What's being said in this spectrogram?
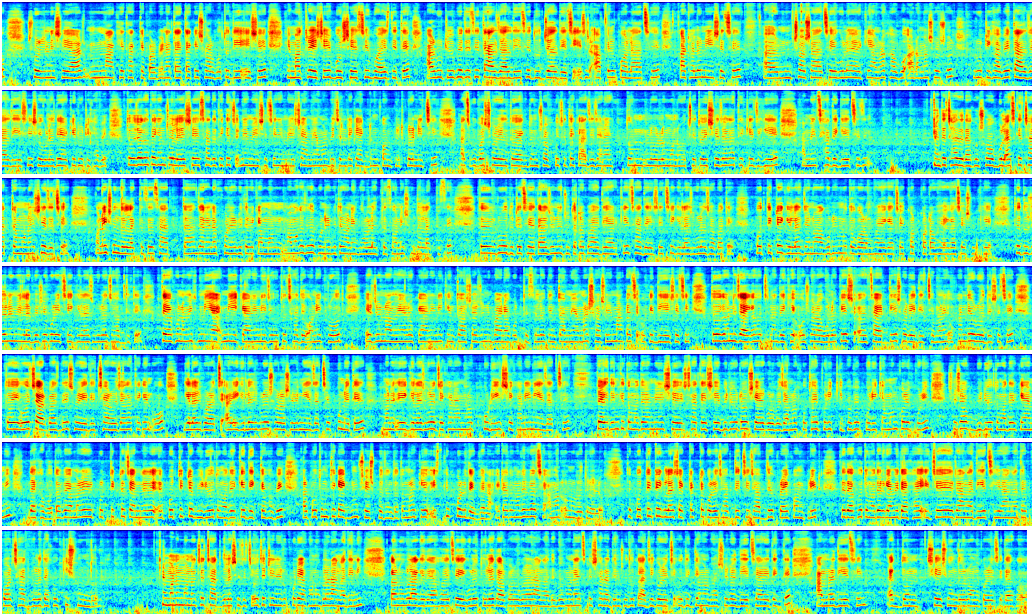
শরীর সে আর না খেয়ে থাকতে পারবে না, তাই তাকে শরবত দিয়ে এসে, এইমাত্র এসে বসে বসেছি ভয়েস দিতে, আর রুটিও ভেজেছি, তাল জাল দিয়েছে, দুধ জাল দিয়েছি, এছাড়া আপেল, কলা আছে, কাঁঠালও নিয়ে এসেছে, আর শশা আছে এগুলো আর কি আমরা খাব, আর আমার শ্বশুর রুটি খাবে, তাল জাল দিয়েছি, সেগুলো দিয়ে আর কি রুটি খাবে। তো ওই জায়গা থেকে চলে এসে সাথে থেকে নেমে এসেছি। নেমে এসে আমি আমার বিছানাটাকে একদম কমপ্লিট করে নিচ্ছি। আজকে বা শরীর তো একদম সব কিছুতে কাজে যেন একদম লোলো মনে হচ্ছে। তো সে জায়গা থেকে গিয়ে আমি ছাদে গিয়েছি এতে ছাদে দেখো সবগুলো, আজকে ছাদটা মনে হয় সেজেছে। অনেক সুন্দর লাগতেছে ছাদটা। জানি না ফোনের ভিতরে কেমন, আমার কাছে তো ফোনের ভিতরে অনেক ভালো লাগতেছে, অনেক সুন্দর লাগতেছে। তো রোদ উঠেছে, তার জন্য জুতাটা পায়ে দিয়ে আর কি ছাদে এসেছি গিলাসগুলো ঝাপাতে। প্রত্যেকটা গিলাস যেন আগুনের মতো গরম হয়ে গেছে, কটকটা হয়ে গেছে শুকিয়ে। তো দুজনে মিলে বসে পড়েছি গিলাসগুলো ঝাঁপ দিতে। তো এখন আমি মেয়ে, মেয়েকে আনিনি যেহেতু ছাদে অনেক রোদ, এর জন্য আমি আর ওকে আনিনি, কিন্তু আসার জন্য বায়না করতেছিল। কিন্তু আমি আমার শাশুড়ি মার কাছে ওকে দিয়ে এসেছি। তো এখানে জায়গা হচ্ছে না দেখে ও সরাগুলোকে সাইড দিয়ে সরিয়ে দিচ্ছে মানে ওখান দিয়েও রোদ এসেছে। তো এই ও চারপাশ দিয়ে সরিয়ে দিচ্ছে আর ওই জায়গা থেকে ও গ্লাস ভরাচ্ছে। আর এই গ্লাসগুলো সরাসরি নিয়ে যাচ্ছে পুনেতে মানে এই গ্লাসগুলো যেখানে আমরা পুরি সেখানেই নিয়ে যাচ্ছে। তো একদিন কি তোমাদের আমি সে সাথে সেই ভিডিওটাও শেয়ার করব যে আমরা কোথায় পুরি, কীভাবে পুরি, কেমন করে পুরি, সেসব ভিডিও তোমাদেরকে আমি দেখাবো। তবে আমার এই প্রত্যেকটা চ্যানেলে প্রত্যেকটা ভিডিও তোমাদেরকে দেখতে হবে। আর প্রথম থেকে একদম শেষ পর্যন্ত তোমরা কেউ স্কিপ করে দেখবে না। এটা তোমাদের কাছে আমার অনুরোধ রইল। তো প্রত্যেকটা গ্লাস একটা একটা করে ঝাঁপ দিচ্ছি, ঝাঁপ দিয়ে প্রায় কমপ্লিট তো দেখো, তোমাদেরকে আমি দেখাই যে রাঙা দিয়েছি রাঙা দেওয়ার পর ছাদগুলো দেখো কি সুন্দর। মানে মনে হচ্ছে ছাদগুলো সেজেছে। ওই যে টিনের উপরে এখন ওগুলো রাঙা দিইনি কারণ ওগুলো আগে দেওয়া হয়েছে, এগুলো তুলে তারপর ওগুলো রাঙা দেবো। মানে আজকে সারাদিন শুধু কাজই করেছে। ওদিক দিয়ে আমার ভাসুরা দিয়েছে আর এদিক দিয়ে আমরা দিয়েছি। একদম সেই সুন্দর রং করেছে, দেখো।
